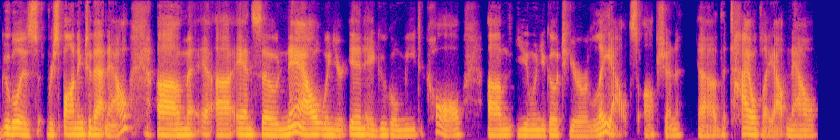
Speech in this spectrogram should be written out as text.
Google is responding to that now. Um, uh, and so now, when you're in a Google Meet call, um, you when you go to your layouts option, uh, the tiled layout now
